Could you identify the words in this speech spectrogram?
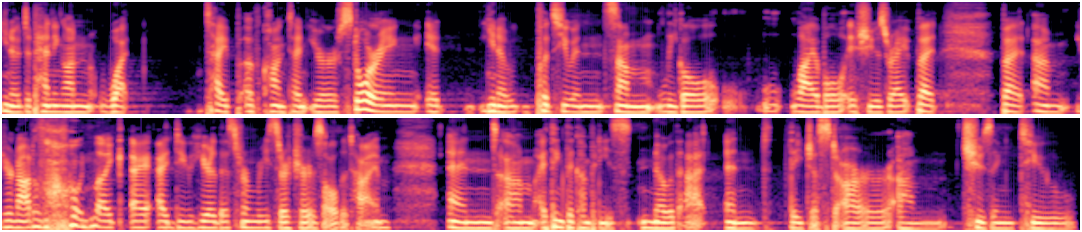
you know, depending on what type of content you're storing, it you know puts you in some legal liable issues, right? But but um, you're not alone. like I, I, do hear this from researchers all the time, and um, I think the companies know that, and they just are um, choosing to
